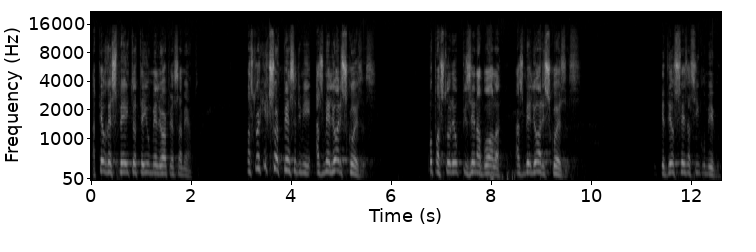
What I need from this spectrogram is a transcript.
A teu respeito, eu tenho o melhor pensamento. Pastor, o que, que o senhor pensa de mim? As melhores coisas. Ô pastor, eu pisei na bola, as melhores coisas. Porque Deus fez assim comigo.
